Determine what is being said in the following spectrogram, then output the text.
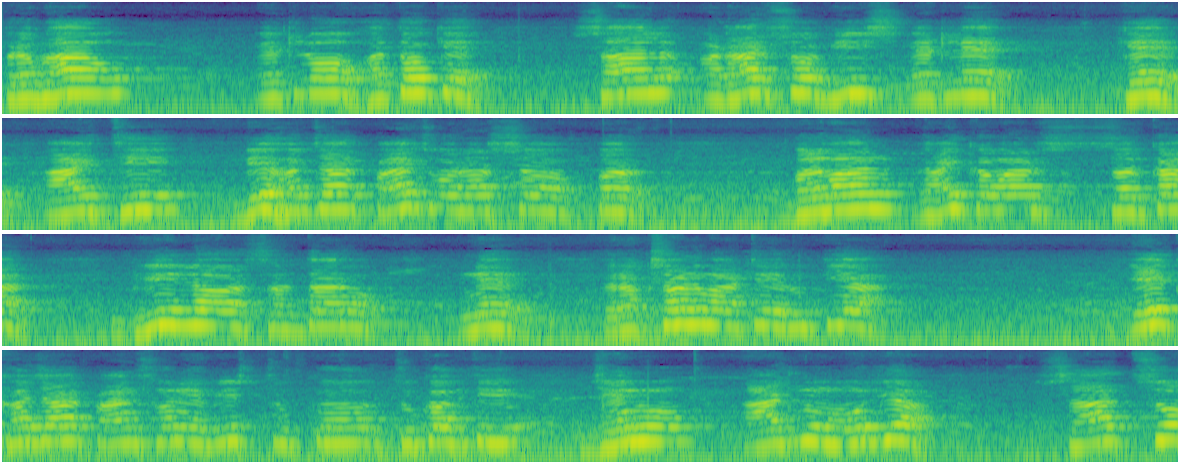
પ્રભાવ એટલો હતો કે સાલ અઢારસો વીસ એટલે કે આજથી બે હજાર પાંચ વર્ષ પર બળવાન ગાયકવાડ સરકાર ભીલ સરદારોને રક્ષણ માટે રૂપિયા એક હજાર પાંચસો ને વીસ ચૂકવતી જેનું આજનું મૂલ્ય સાતસો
